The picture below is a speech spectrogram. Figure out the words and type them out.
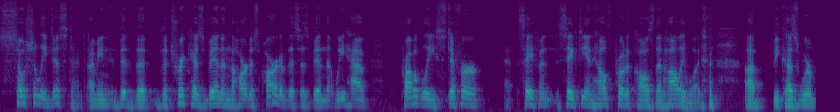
socially distant. I mean, the, the the trick has been, and the hardest part of this has been that we have probably stiffer safe and safety and health protocols than Hollywood, uh, because we're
